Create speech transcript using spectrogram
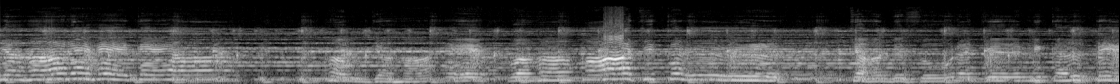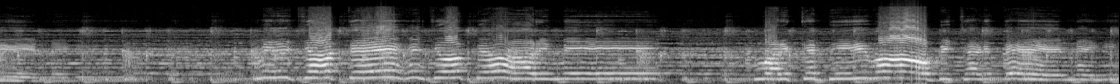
یہاں رہ گیا۔ ہم جہاں ہیں وہاں آج کل چاند سورج نکلتے نہیں۔ جاتے ہیں جو پیار میں۔ مر کے بھی وہ بچھڑتے نہیں۔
